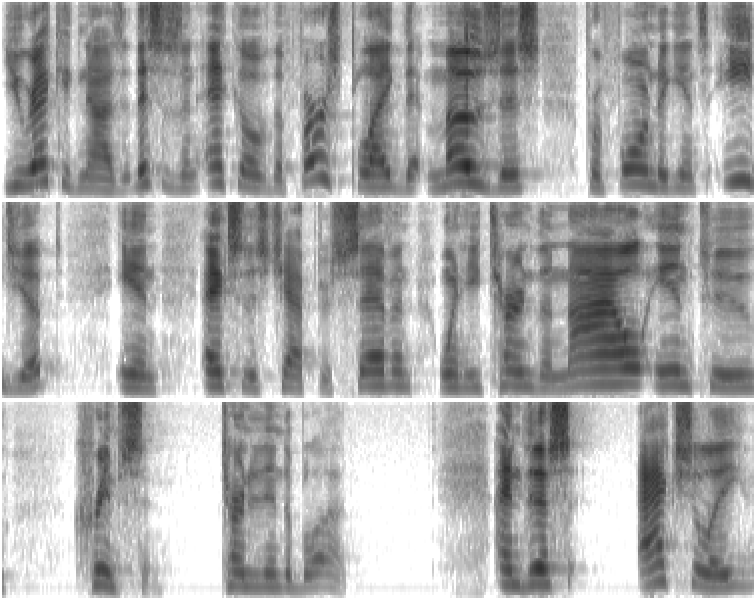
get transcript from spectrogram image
you recognize it. This is an echo of the first plague that Moses performed against Egypt in Exodus chapter 7 when he turned the Nile into crimson turned it into blood. And this actually,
